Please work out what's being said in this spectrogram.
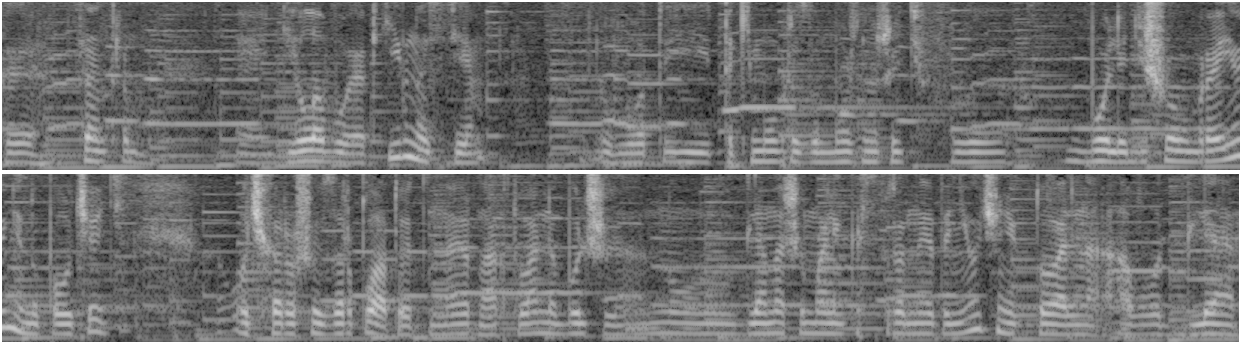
к центрам э, деловой активности. Вот, и таким образом можно жить в более дешевом районе, но получать очень хорошую зарплату. Это, наверное, актуально больше. Ну, для нашей маленькой страны это не очень актуально, а вот для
